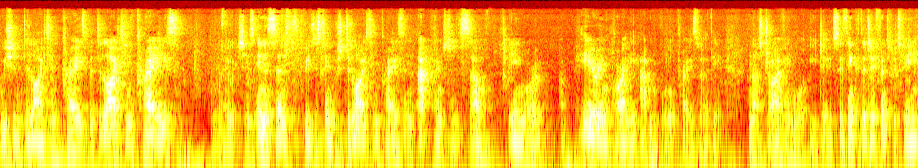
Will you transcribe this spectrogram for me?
we shouldn't delight in praise, but delight in praise, in a way which is innocent, we distinguish delight in praise and apprehension of self being or appearing highly admirable or praiseworthy, and that's driving what you do. So think of the difference between,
